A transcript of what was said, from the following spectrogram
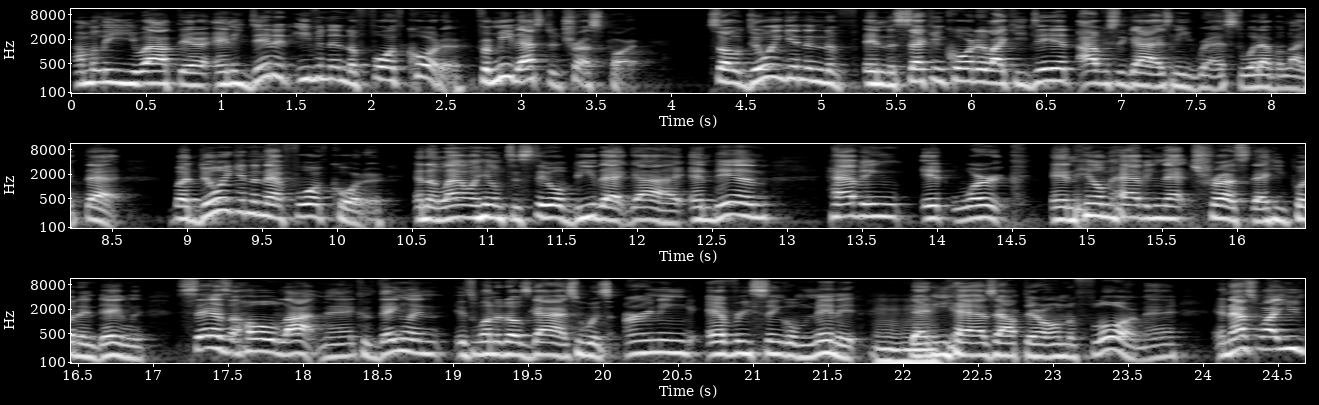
I'm gonna leave you out there, and he did it even in the fourth quarter. For me, that's the trust part. So doing it in the in the second quarter like he did, obviously guys need rest, whatever like that. But doing it in that fourth quarter and allowing him to still be that guy, and then having it work and him having that trust that he put in Dalen says a whole lot, man. Because Dalen is one of those guys who is earning every single minute mm-hmm. that he has out there on the floor, man. And that's why you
